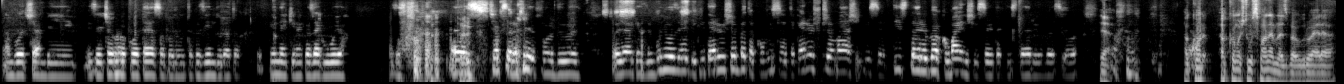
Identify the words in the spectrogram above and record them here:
nem volt semmi, izé csak akkor elszabadultak az indulatok, mindenkinek az egója. Ez, ez sokszor előfordul, hogy- elkezdünk bunyózni, egyik üt erősebbet, akkor visszajöttek erősen, a másik visszajött tiszta erőből, akkor már én is visszajöttek tiszta erőből, szóval Yeah. Akkor, akkor most Usman nem lesz beugró erre a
